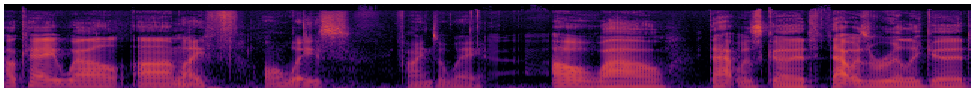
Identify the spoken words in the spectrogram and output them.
Okay, well, um. Life always finds a way. Oh wow, that was good. That was really good.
